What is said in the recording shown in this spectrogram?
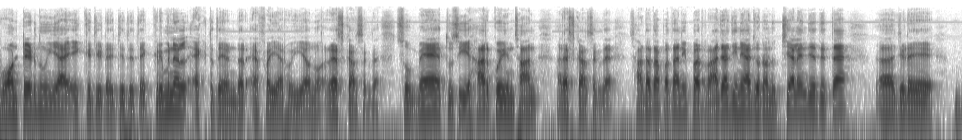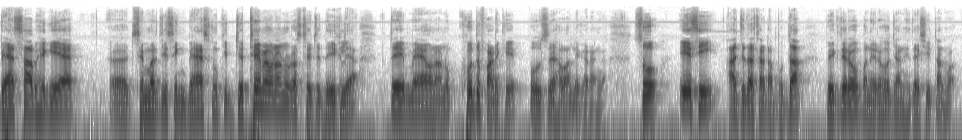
ਵਾਂਟਡ ਨੂੰ ਜਾਂ ਇੱਕ ਜਿਹੜੇ, ਜਿਹਦੇ ਤੇ ਕ੍ਰਿਮੀਨਲ ਐਕਟ ਦੇ ਅੰਡਰ ਐਫ ਆਈ ਆਰ ਹੋਈ ਹੈ, ਉਹਨੂੰ ਅਰੈਸਟ ਕਰ ਸਕਦਾ ਸੋ ਮੈਂ, ਤੁਸੀਂ ਹਰ ਕੋਈ ਇਨਸਾਨ ਅਰੈਸਟ ਕਰ ਸਕਦਾ ਸਾਡਾ ਤਾਂ ਪਤਾ ਨਹੀਂ, ਪਰ ਰਾਜਾ ਜੀ ਨੇ ਅੱਜ ਉਹਨਾਂ ਨੂੰ ਚੈਲੰਜ ਦਿੱਤਾ ਜਿਹੜੇ ਬੈਂਸ ਸਾਹਿਬ ਹੈਗੇ ਹੈ ਸਿਮਰਜੀਤ ਸਿੰਘ ਬੈਂਸ ਨੂੰ ਕਿ ਜਿੱਥੇ ਮੈਂ ਉਹਨਾਂ ਨੂੰ ਰਸਤੇ 'ਚ ਦੇਖ ਲਿਆ ਤੇ ਮੈਂ ਉਹਨਾਂ ਨੂੰ ਖੁਦ ਫੜ ਕੇ ਪੁਲਿਸ ਦੇ ਹਵਾਲੇ ਕਰਾਂਗਾ। ਸੋ ਇਹ ਸੀ ਅੱਜ ਦਾ ਸਾਡਾ ਮੁੱਦਾ। ਵੇਖਦੇ ਰਹੋ ਬਨੇ ਰਹੋ, ਜਨ ਹਿਤੈਸ਼ੀ। ਧੰਨਵਾਦ।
